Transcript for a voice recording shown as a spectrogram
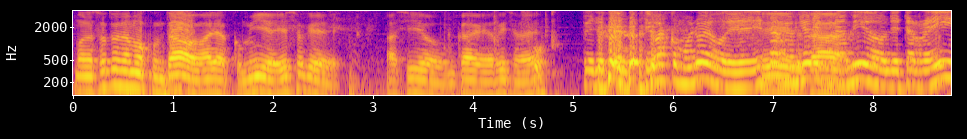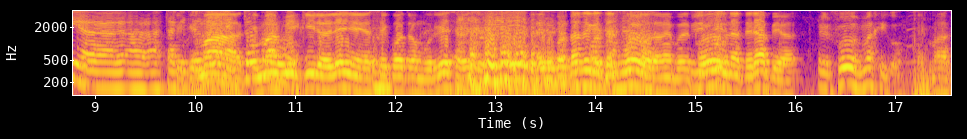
Bueno, nosotros nos hemos juntado varias comidas y eso que ha sido un cague de risa, ¿eh? Pero te, te vas como nuevo de esas Sí, reuniones total. con amigos donde te reías hasta que, Que te quemar, quemar estómago. mil kilos de leña y hacer cuatro hamburguesas, lo importante es que esté el fuego también, porque el fuego es una terapia, El fuego es mágico. es más,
